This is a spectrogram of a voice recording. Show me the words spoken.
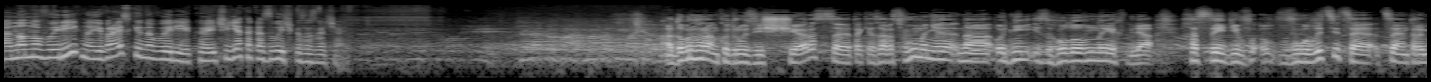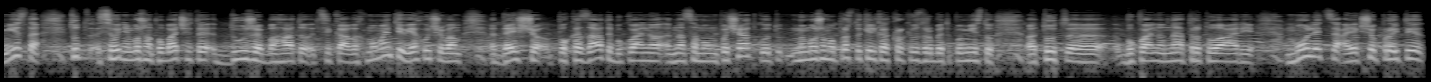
на новий рік, на єврейський новий рік, і чи є така звичка зазвичай. А, Доброго ранку, друзі. Ще раз Е, так я зараз в Умані на одній із головних для хасидів вулиці. Це центр міста. Тут сьогодні можна побачити дуже багато цікавих моментів. Я хочу вам дещо показати. Буквально на самому початку. Ми можемо просто кілька кроків зробити по місту. Е, Тут е, буквально на тротуарі моляться. А якщо пройти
